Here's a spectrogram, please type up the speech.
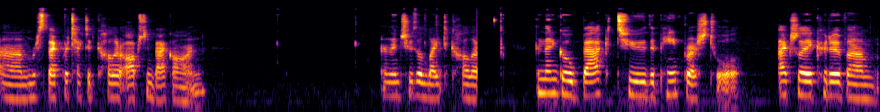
um, respect protected color option back on, and then choose a light color, and then go back to the paintbrush tool, Actually, I could have um,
